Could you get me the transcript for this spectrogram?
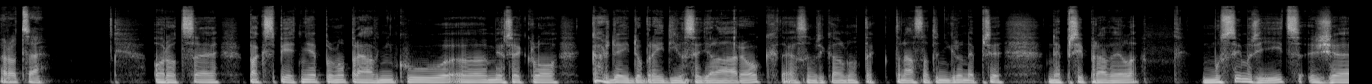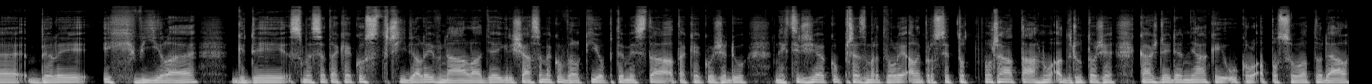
roce o roce, pak zpětně plno právníků e, mi řeklo, každý dobrý díl se dělá rok, tak já jsem říkal, no tak to nás na to nikdo nepři, nepřipravil musím říct, že byly i chvíle, kdy jsme se tak jako střídali v náladě, i když já jsem jako velký optimista a tak jako, že jdu, nechci říct jako přes mrtvoli, ale prostě to pořád táhnu a dřu to, že každý den nějaký úkol a posouvat to dál,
